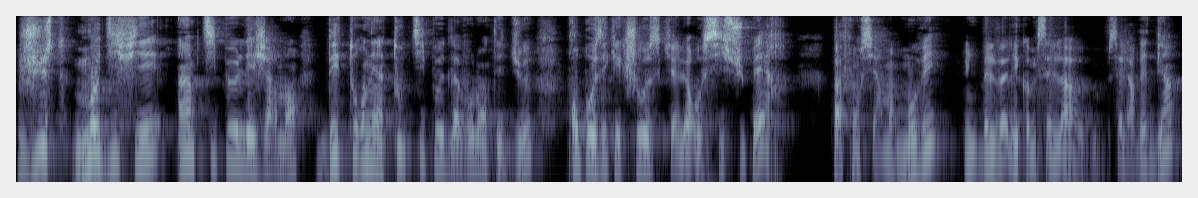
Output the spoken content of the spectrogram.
Juste modifier un petit peu légèrement, détourner un tout petit peu de la volonté de Dieu, proposer quelque chose qui a l'air aussi super, pas foncièrement mauvais, une belle vallée comme celle-là, ça a l'air d'être bien,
